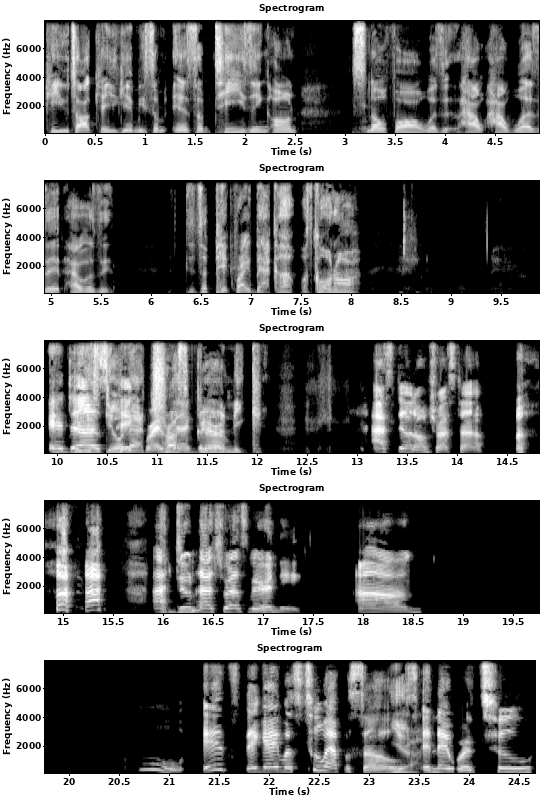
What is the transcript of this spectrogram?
Can you talk? Can you give me some some teasing on Snowfall? Was it how how was it? How was it? Did it pick right back up? What's going on? It Do you does still not right trust up. Veronique? I still don't trust her. I do not trust Veronique. Um, ooh, it's they gave us two episodes, Yeah. and they were two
